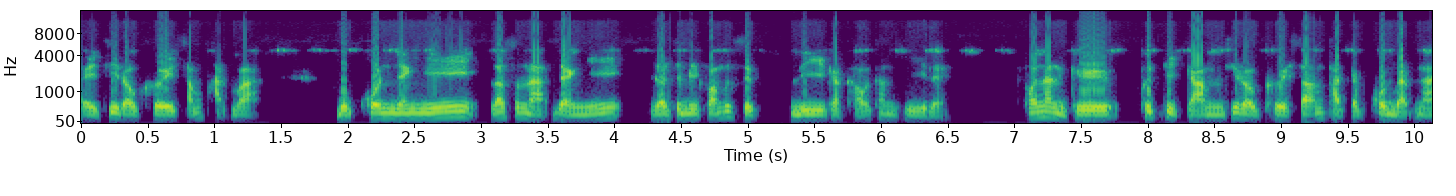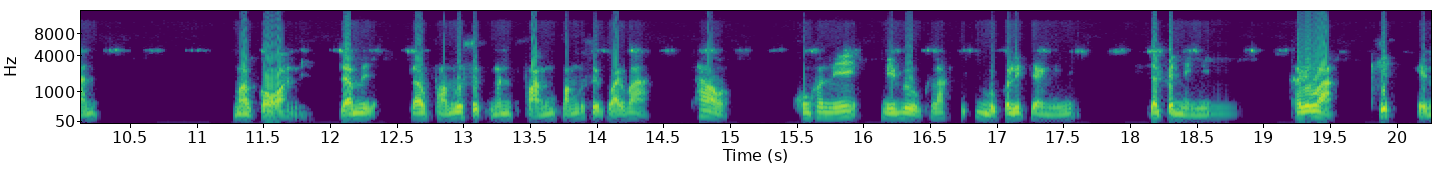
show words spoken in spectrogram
ไอ้ที่เราเคยสัมผัสว่า บุคคลอย่างนี้ลักษณะอย่างนี้เราจะมีความรู้สึกดีกับเขาทันทีเลย เพราะนั่นคือพฤติกรรมที่เราเคยสัมผัสกับคนแบบนั้น มาก่อน แล้วแล้วความรู้สึกมันฝังความรู้สึกไว้ว่าถ้าคนคนนี้มีบุคลิกบุคลิกอย่างนี้ จะเป็นอย่างนี้เขาเรียกว่า คิดเห็น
